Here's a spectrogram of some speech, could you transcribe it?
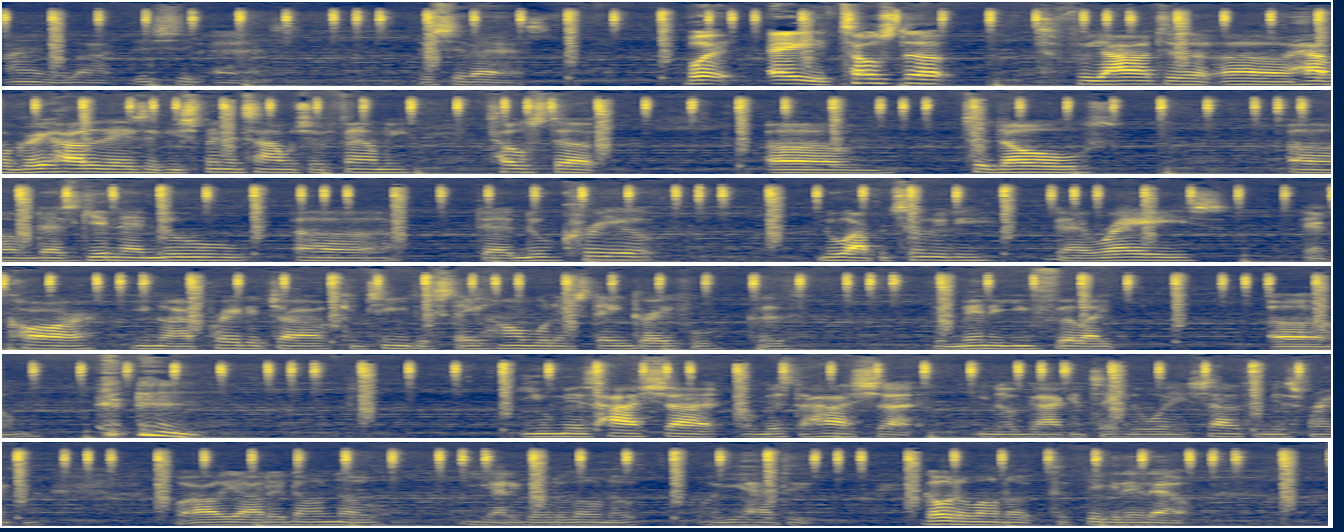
I ain't gonna lie, this shit ass. This shit ass. But hey, toast up for y'all to uh, have a great holidays if you're spending time with your family. Toast up um, to those um, that's getting that new uh, that new crib, new opportunity, that raise, that car. You know, I pray that y'all continue to stay humble and stay grateful because the minute you feel like um, you miss hot shot or miss the hot shot, you know, God can take it away. Shout out to Miss Franklin. For all y'all that don't know, you got to go to Lone Oak or you had to go to Lone Oak to figure that out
